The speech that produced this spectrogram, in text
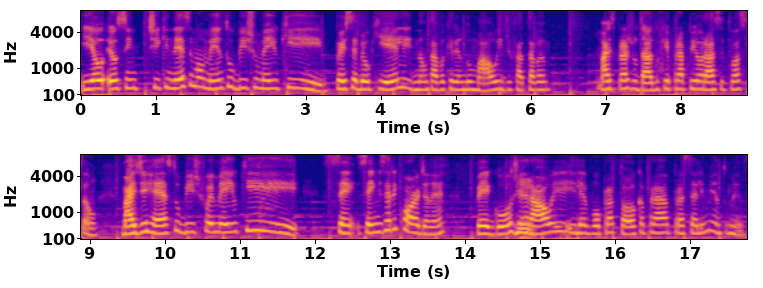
E eu, eu senti que nesse momento o bicho meio que percebeu que ele não estava querendo mal e de fato estava mais para ajudar do que para piorar a situação. Mas de resto o bicho foi meio que sem, sem misericórdia, né? Pegou Sim. geral e, e levou pra toca pra, pra ser alimento mesmo.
